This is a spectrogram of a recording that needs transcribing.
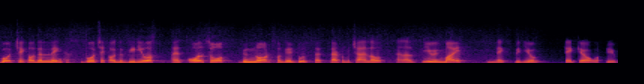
go check out the link, go check out the videos and also do not forget to subscribe to the channel and I'll see you in my next video. Take care of you.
